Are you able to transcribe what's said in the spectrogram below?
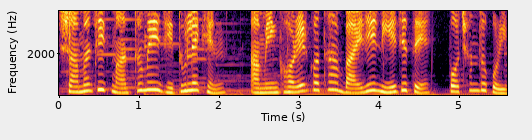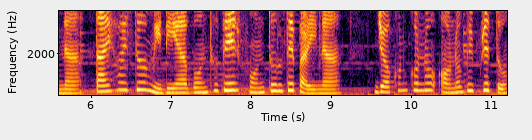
সামাজিক মাধ্যমেই জিতু লেখেন, আমি ঘরের কথা বাইরে নিয়ে যেতে পছন্দ করি না। তাই হয়তো মিডিয়া বন্ধুদের ফোন তুলতে পারি না। যখন কোনো অনভিপ্রেত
